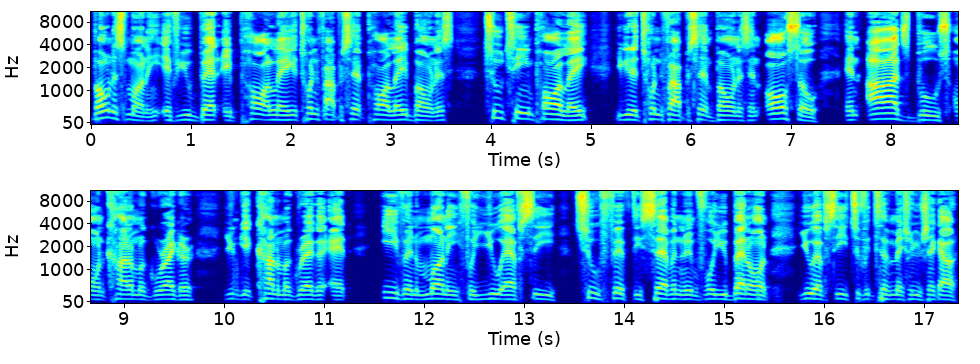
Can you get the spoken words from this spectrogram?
bonus money if you bet a parlay, 25% parlay bonus two team parlay, you get a 25% bonus and also an odds boost on Conor McGregor. You can get Conor McGregor at even money for UFC 257. And before you bet on UFC 257, make sure you check out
